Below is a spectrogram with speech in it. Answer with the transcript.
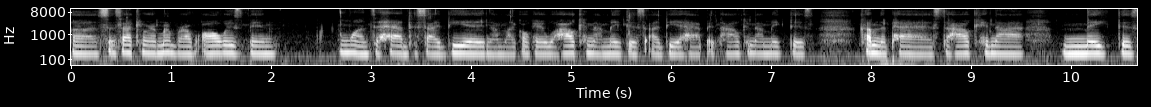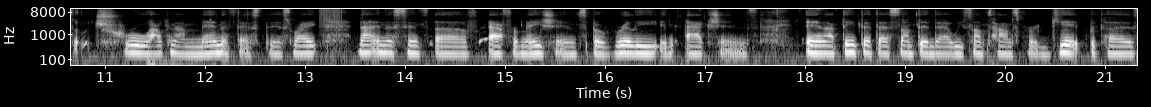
Uh, since I can remember, I've always been one to have this idea, and I'm like, okay, well, how can I make this idea happen? How can I make this come to pass? How can I make this true? How can I manifest this, right? Not in the sense of affirmations, but really in actions. And I think that that's something that we sometimes forget because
